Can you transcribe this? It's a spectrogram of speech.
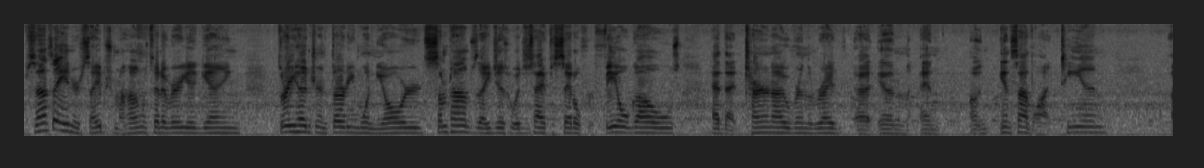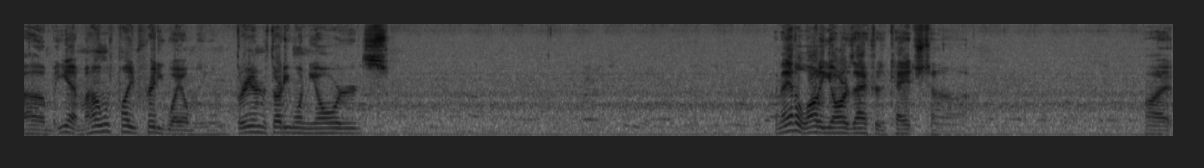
Besides the interception, Mahomes had a very good game. 331 yards. Sometimes they just would just have to settle for field goals. Had that turnover in the red uh, in and uh, inside like 10. Um, but yeah, Mahomes played pretty well, man. 331 yards. And they had a lot of yards after the catch tonight. Like,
